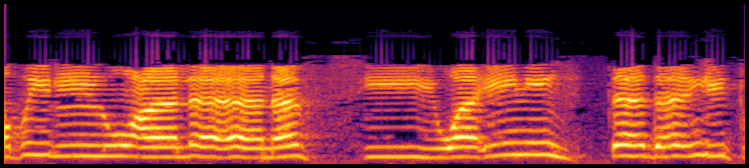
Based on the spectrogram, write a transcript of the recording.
أضل على نفسي وإن اهتديت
